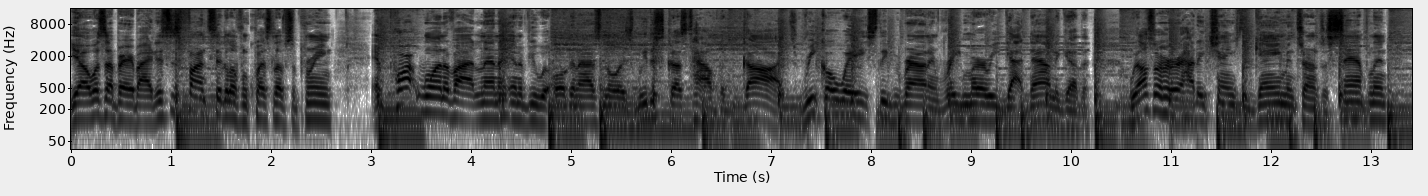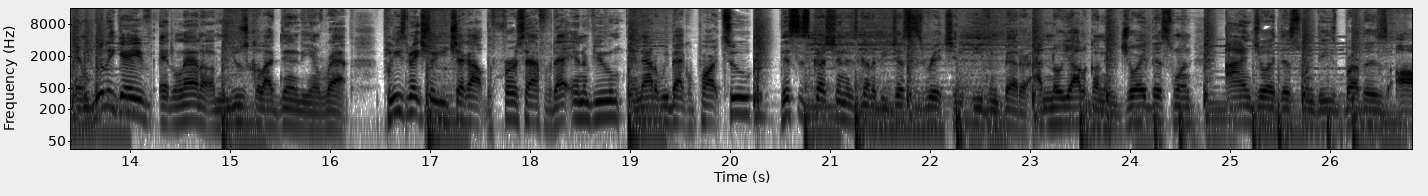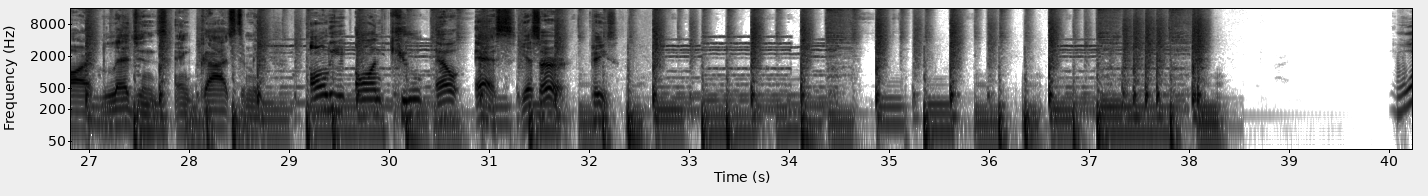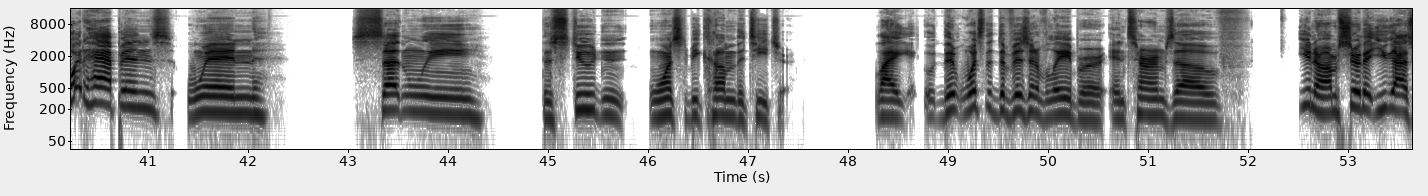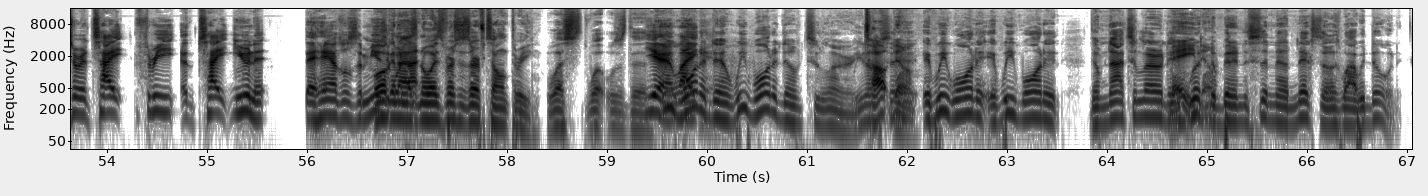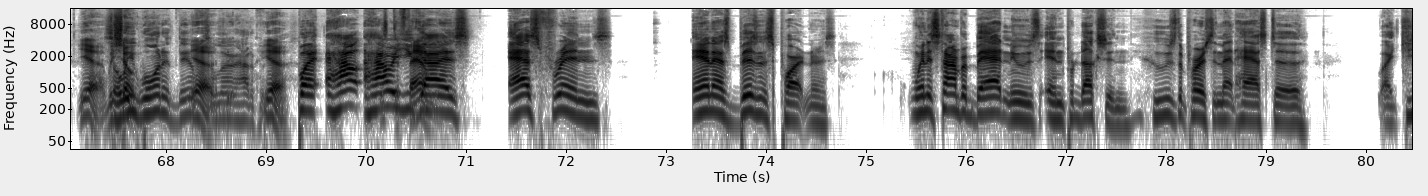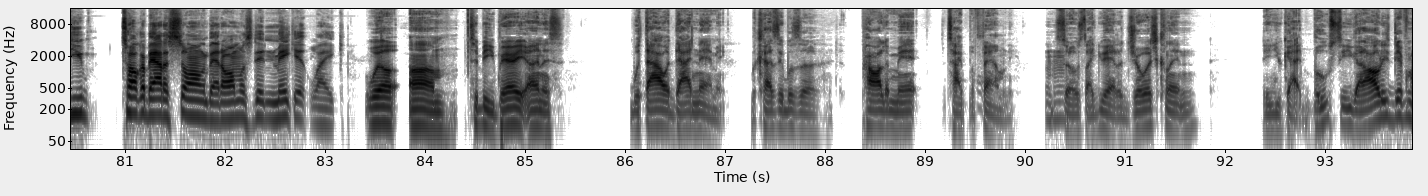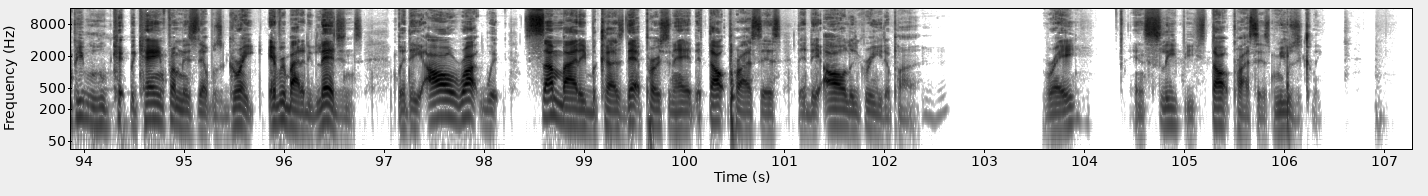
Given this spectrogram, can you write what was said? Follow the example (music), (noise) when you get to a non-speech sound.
Yo, what's up, everybody? This is Fon Sigalo from Questlove Supreme. In part one of our Atlanta interview with Organized Noise, we discussed how the gods, Rico Wade, Sleepy Brown, and Ray Murray got down together. We also heard how they changed the game in terms of sampling and really gave Atlanta a musical identity in rap. Please make sure you check out the first half of that interview. And now that we're back with part two, this discussion is going to be just as rich and even better. I know y'all are going to enjoy this one. I enjoyed this one. These brothers are legends and gods to me. Only on QLS. Yes, sir. Peace. What happens when suddenly the student wants to become the teacher? Like, th- what's the division of labor in terms of, you know, I'm sure that you guys are a tight three, a tight unit that handles the music. Organized Not- Noise versus Earth Tone 3. What's what was the Yeah, we like wanted them. We wanted them to learn. You know Taught what I'm them. If we wanted, if we wanted them not to learn, they Made wouldn't them. have been sitting there next to us while we're doing it. Yeah, we so show- we wanted them yeah, to learn how to. yeah. But how how are It's the you family. guys as friends and as business partners when it's time for bad news in production? Who's the person that has to like can you talk about a song that almost didn't make it like Well, um, to be very honest, with our dynamic, because it was a parliament type of family. Mhm. So it's like you had a George Clinton, then you got Bootsy, you got all these different people who ca- came from this that was great. Everybody legends, but they all rock with somebody because that person had the thought process that they all agreed upon. Ray and Sleepy's thought process musically,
